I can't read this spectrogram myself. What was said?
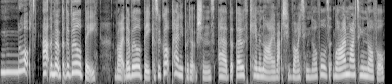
not at the moment, but there will be. Right, there will be because we've got Penny Productions, uh, but both Kim and I are actually writing novels. Well, I'm writing a novel,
